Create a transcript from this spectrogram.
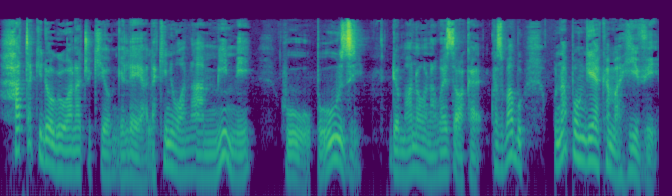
hata kidogo wanachokiongelea lakini wanaamini huu upuuzi ndio maana wanaweza waka, kwa sababu unapoongea kama hivi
